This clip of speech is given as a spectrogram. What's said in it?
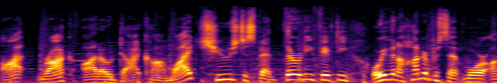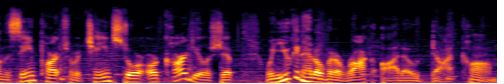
rockauto.com. Why choose to spend 30, 50, or even 100% more on the same parts from a chain store or car dealership when you can head over to rockauto.com?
